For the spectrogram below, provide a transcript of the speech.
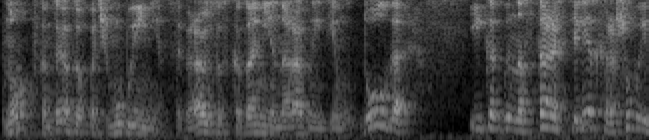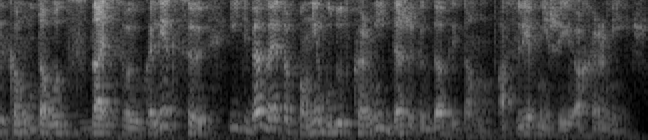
но в конце концов, почему бы и нет. Собираются сказания на разные темы долго, и как бы на старости лет хорошо бы их кому-то вот сдать свою коллекцию, и тебя за это вполне будут кормить, даже когда ты там ослепнешь и охармеешь.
